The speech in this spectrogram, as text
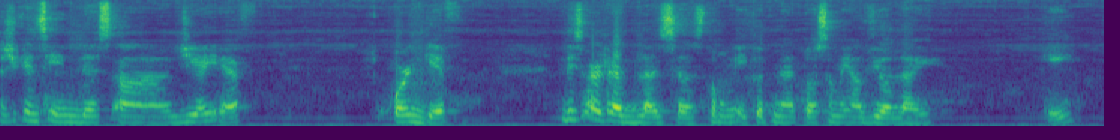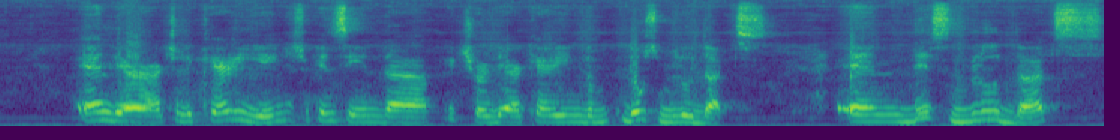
As you can see in this uh, GIF or GIF, these are red blood cells itong ikot na to sa may alveoli. Okay? And they are actually carrying, as you can see in the picture, they are carrying the, those blue dots. And these blue dots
